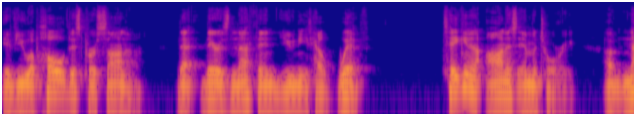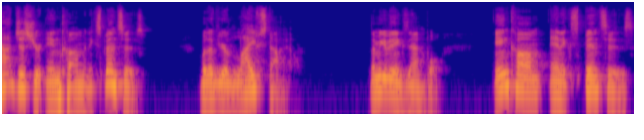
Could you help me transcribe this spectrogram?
if you uphold this persona that there is nothing you need help with. Taking an honest inventory of not just your income and expenses, but of your lifestyle. Let me give you an example. Income and expenses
